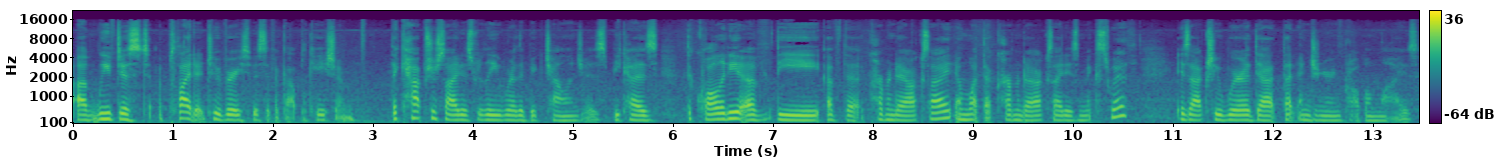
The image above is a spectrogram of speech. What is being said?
Um, we've just applied it to a very specific application. The capture side is really where the big challenge is because the quality of the of the carbon dioxide and what that carbon dioxide is mixed with is actually where that that engineering problem lies.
